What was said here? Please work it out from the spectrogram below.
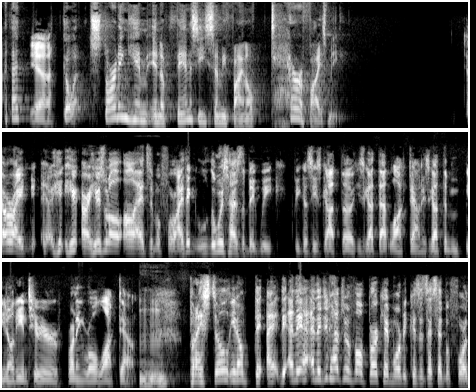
I thought, yeah. go starting him in a fantasy semifinal terrifies me. All right, he- he- all right. Here's what I'll, I'll add to before. I think Lewis has the big week because he's got the he's got that lockdown. He's got the you know the interior running role lockdown. Mm-hmm. But I still, you know, they, I, they, and they and they did have to involve Burkhead more because, as I said before,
